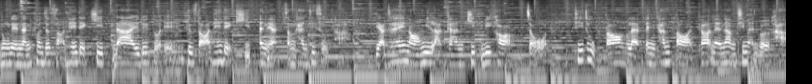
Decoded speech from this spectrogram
โรงเรียนนั้นควรจะสอนให้เด็กคิดได้ด้วยตัวเอง คือสอนให้เด็กคิดอันเนี้ยสำคัญที่สุดค่ะ อยากจะให้น้องมีหลักการคิดวิเคราะห์โจทย์ที่ถูกต้องและเป็นขั้นตอนก็แนะนำที่แมนเวิร์ค่ะ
